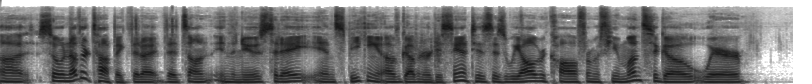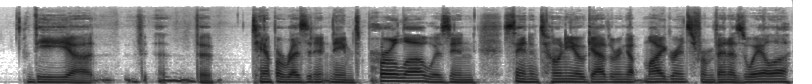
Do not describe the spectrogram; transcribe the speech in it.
Uh, so another topic that I, that's on in the news today, and speaking of Governor DeSantis, is we all recall from a few months ago where the uh, the, the Tampa resident named Perla was in San Antonio gathering up migrants from Venezuela,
